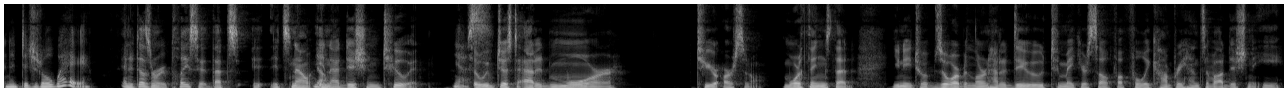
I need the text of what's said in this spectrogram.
in a digital way and it doesn't replace it that's it's now No. in addition to it yes so we've just added more to your arsenal more things that you need to absorb and learn how to do to make yourself a fully comprehensive audition e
